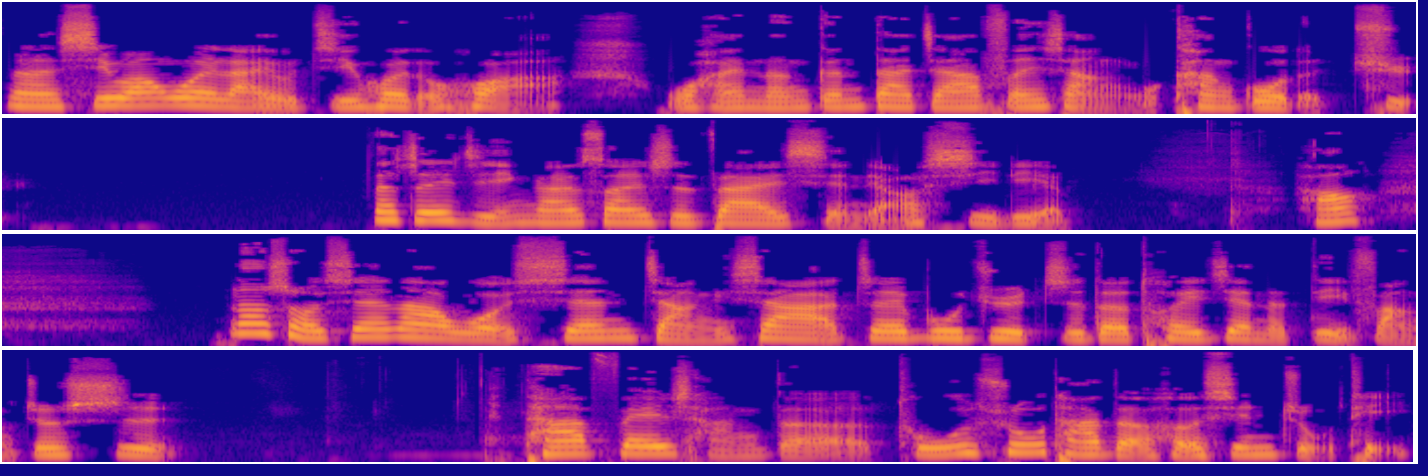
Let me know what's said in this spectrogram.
那希望未来有机会的话，我还能跟大家分享我看过的剧。那这一集应该算是在闲聊系列。好，那首先呢，我先讲一下这部剧值得推荐的地方，就是它非常的突出它的核心主题。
